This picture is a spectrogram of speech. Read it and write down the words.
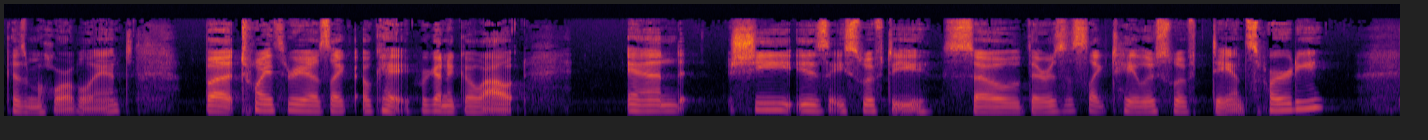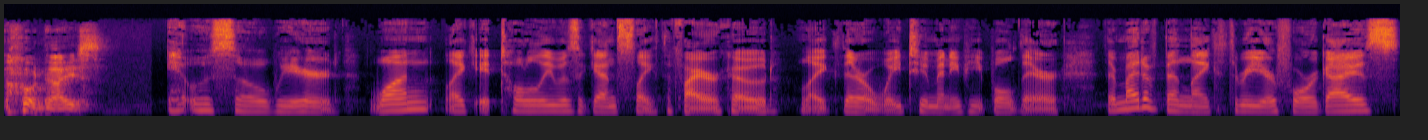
because I'm a horrible aunt. But 23, I was like, okay, we're gonna go out, and she is a Swifty, so there was this like Taylor Swift dance party. oh, nice. It was so weird. One, like it totally was against like the fire code. Like there are way too many people there. There might have been like three or four guys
